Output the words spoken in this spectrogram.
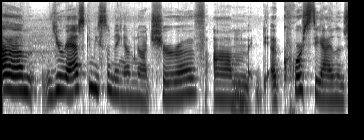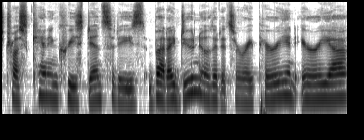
Um, you're asking me something I'm not sure of. Um, mm. Of course, the Islands Trust can increase densities, but I do know that it's a riparian area.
